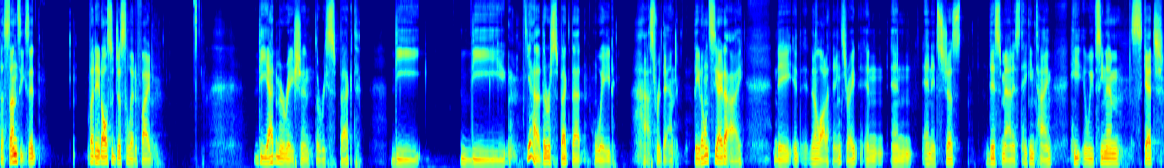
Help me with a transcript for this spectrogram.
The son sees it, but it also just solidified the admiration, the respect, the the yeah, the respect that Wade has for Dan. They don't see eye to eye. They in, in a lot of things, right? And and and it's just this man is taking time. He we've seen him sketch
